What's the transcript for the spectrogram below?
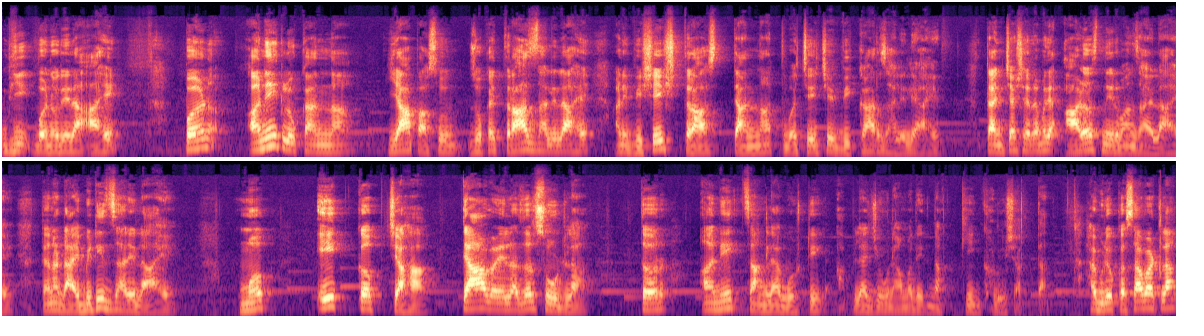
मी बनवलेला आहे. पण अनेक लोकांना यापासून जो काही त्रास झालेला आहे आणि विशेष त्रास त्यांना त्वचेचे विकार झालेले आहेत. त्यांच्या शरीरामध्ये आळस निर्माण झालेला आहे. त्यांना डायबिटीज झालेला आहे. मग एक कप चहा त्यावेळेला जर सोडला तर अनेक चांगल्या गोष्टी आपल्या जीवनामध्ये नक्की घडू शकतात. हा व्हिडिओ कसा वाटला?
